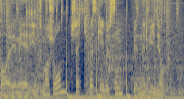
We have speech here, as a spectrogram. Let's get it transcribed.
For mer informasjon, sjekk beskrivelsen under videoen.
